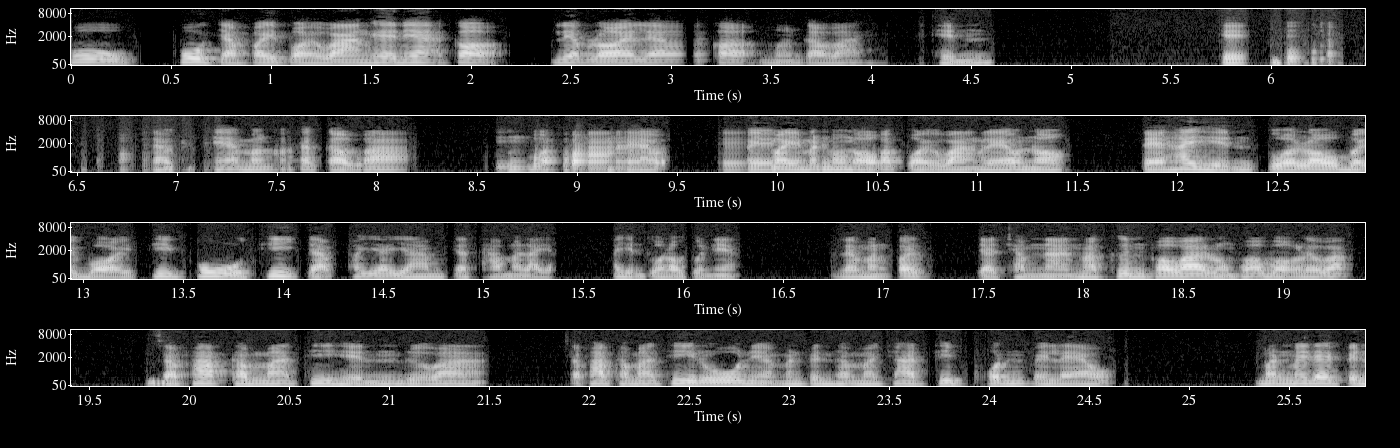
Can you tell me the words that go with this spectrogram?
ผู้ผู้จะไปปล่อยวางแค่เนี้ยก็ เรียบร้อยแล้วก็เหมือนกับว่า เห็น เห็นแล้วเนี้ยมันก็เท่ากับว่าปล่อยวางแล้วใหม่มันมองออกว่าปล่อยวางแล้วเนาะแต่ให้เห็นตัวเราบ่อยๆ ที่ผู้ที่จะพยายามจะทำอะไรให้เห็นตัวเราตัวเนี้ย แล้วมันก็จะชำนาญมากขึ้นเพราะว่าหลวงพ่อบอกแล้วว่า สภาพธรรมะที่เห็นหรือว่าสภาพธรรมะที่รู้เนี่ย มันเป็นธรรมชาติที่พ้นไปแล้ว มันไม่ได้เป็น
